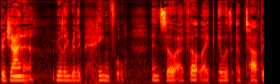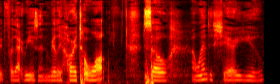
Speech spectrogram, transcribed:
vagina, really really painful. And so I felt like it was ectopic for that reason, really hard to walk. So I wanted to share you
